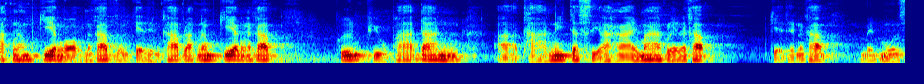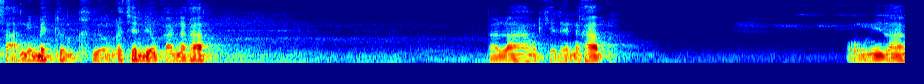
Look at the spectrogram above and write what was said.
ลักน้ำเกลี้ยงออกนะครับ สังเกตเห็นคราบลักน้ำเกลี้ยงนะครับ พื้นผิวพระด้านาฐานนี่จะเสียหายมากเลยนะครับ เกียรเห็นนะครับ เม็ดมวลสารนี่เม็ดเขื่องๆก็เช่นเดียวกันนะครับด้านล่างเขียนเห็นนะครับ องค์นี้ล้าง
